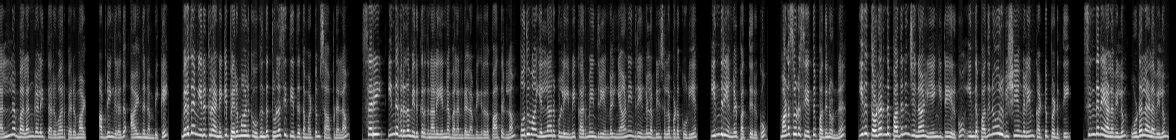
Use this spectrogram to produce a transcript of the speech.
நல்ல பலன்களை தருவார் பெருமாள் அப்படிங்கிறது ஆழ்ந்த நம்பிக்கை. விரதம் இருக்கிற அன்னைக்கு பெருமாளுக்கு உகந்த துளசி தீர்த்தத்தை மட்டும் சாப்பிடலாம். சரி இந்த விரதம் இருக்கிறதுனால என்ன பலன்கள் அப்படிங்கறத பார்த்துடலாம். பொதுவா எல்லாருக்குள்ளேயுமே கர்மேந்திரியங்கள் ஞானேந்திரியங்கள் அப்படின்னு சொல்லப்படக்கூடிய இந்திரியங்கள் பத்து இருக்கும். மனசோட சேர்த்து பதினொன்னு. இது தொடர்ந்து பதினஞ்சு நாள் இயங்கிட்டே இருக்கும். இந்த பதினோரு விஷயங்களையும் கட்டுப்படுத்தி சிந்தனை அளவிலும் உடல் அளவிலும்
